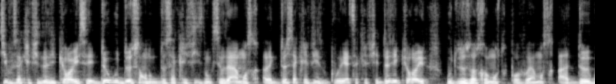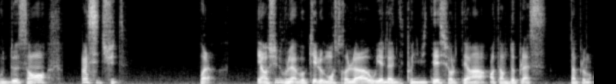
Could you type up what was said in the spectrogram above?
Si vous sacrifiez deux écureuils, c'est deux gouttes de sang, donc deux sacrifices. Donc si vous avez un monstre avec deux sacrifices, vous pouvez sacrifier deux écureuils ou deux autres monstres pour jouer un monstre à deux gouttes de sang, ainsi de suite. Voilà. Et ensuite, vous l'invoquez le monstre là où il y a de la disponibilité sur le terrain en termes de place, simplement.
